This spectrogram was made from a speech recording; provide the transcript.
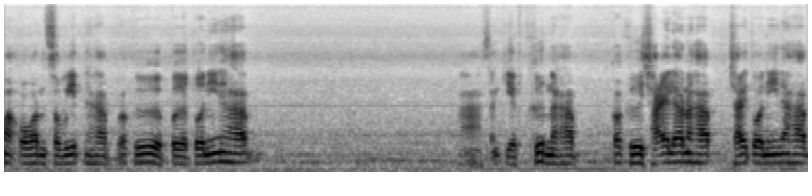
มาออนสวิตนะครับ ก็คือเปิดตัวนี้นะครับสังเกตขึ้นนะครับ ก็คือใช้แล้วนะครับ ใช้ตัวนี้นะครับ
